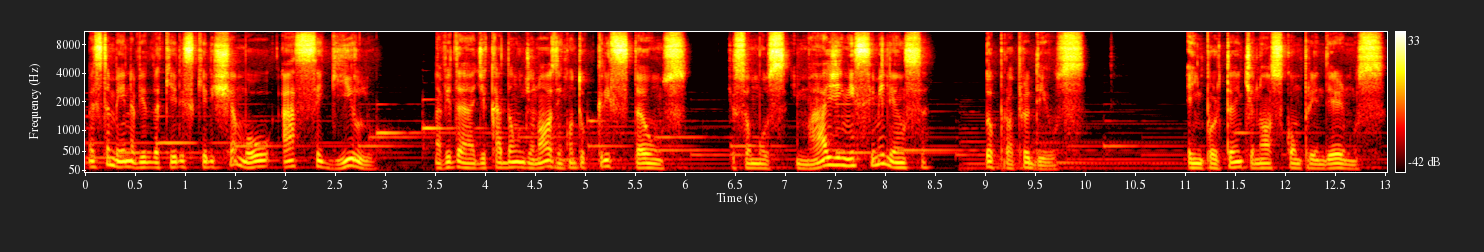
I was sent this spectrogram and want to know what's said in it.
mas também na vida daqueles que Ele chamou a segui-lo. na vida de cada um de nós enquanto cristãos, que somos imagem e semelhança do próprio Deus. É importante nós compreendermos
